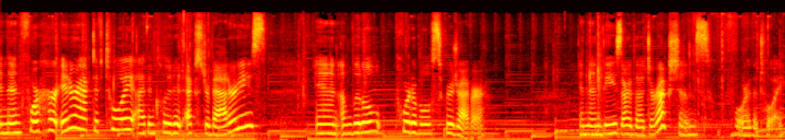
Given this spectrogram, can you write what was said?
And then for her interactive toy, I've included extra batteries and a little portable screwdriver. And then these are the directions for the toy.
